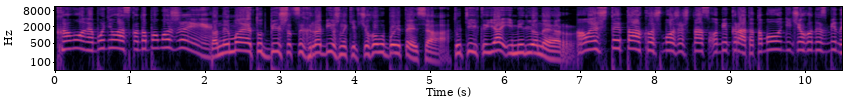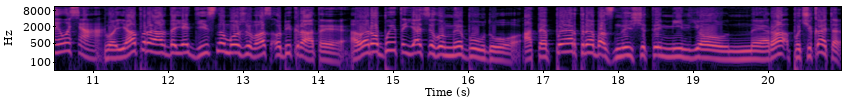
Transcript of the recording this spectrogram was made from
Камоне, будь ласка, допоможи. Та немає тут більше цих грабіжників, чого ви боїтеся? Тут тільки я і мільйонер. Але ж ти також можеш нас обікрати, тому нічого не змінилося. Твоя правда, я дійсно можу вас обікрати. Але робити я цього не буду. А тепер треба знищити мільйонера. Почекайте, е,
